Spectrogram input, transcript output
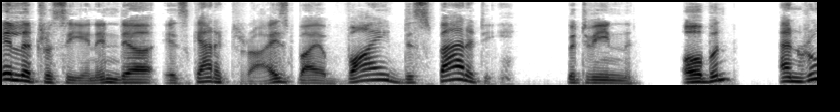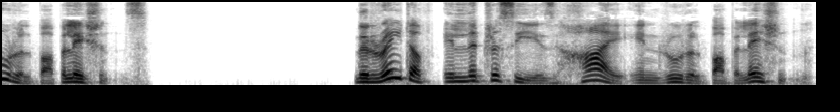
Illiteracy in India is characterized by a wide disparity between urban and rural populations. The rate of illiteracy is high in rural population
